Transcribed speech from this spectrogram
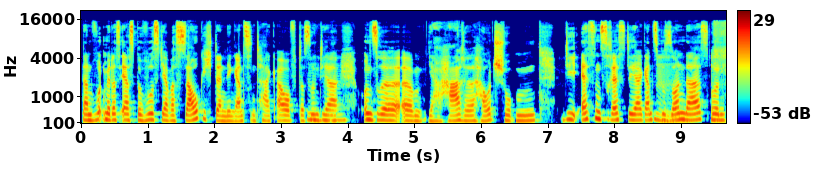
dann wurde mir das erst bewusst, ja, was sauge ich denn den ganzen Tag auf? Das sind ja mhm. unsere ähm, ja, Haare, Hautschuppen, die Essensreste ja ganz mhm. besonders. Und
